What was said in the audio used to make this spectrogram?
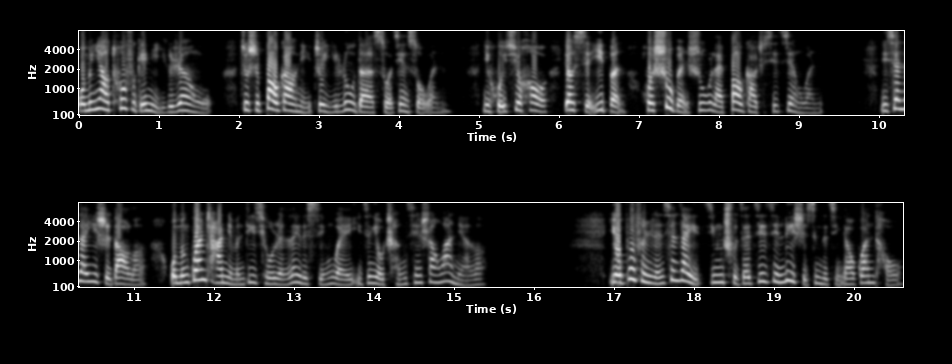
我们要托付给你一个任务，就是报告你这一路的所见所闻。你回去后要写一本或数本书来报告这些见闻。你现在意识到了，我们观察你们地球人类的行为已经有成千上万年了。有部分人现在已经处在接近历史性的紧要关头。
